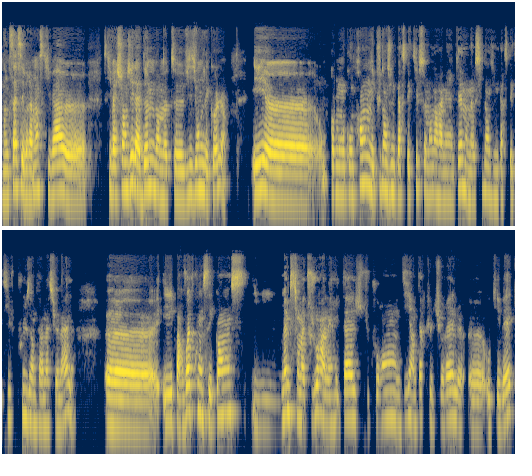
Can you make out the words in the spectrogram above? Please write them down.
Donc ça, c'est vraiment ce qui, va, euh, ce qui va changer la donne dans notre vision de l'école. Et euh, comme on le comprend, on n'est plus dans une perspective seulement nord-américaine, on est aussi dans une perspective plus internationale et par voie de conséquence, même si on a toujours un héritage du courant dit interculturel au Québec,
